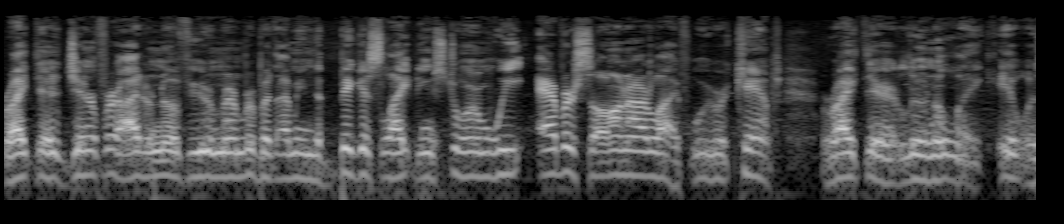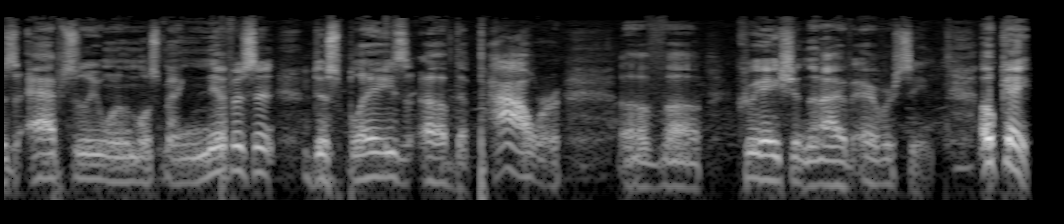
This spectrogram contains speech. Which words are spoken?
right there, Jennifer, I don't know if you remember, but I mean, the biggest lightning storm we ever saw in our life. We were camped right there at Luna Lake. It was absolutely one of the most magnificent displays of the power of uh, creation that I've ever seen. Okay,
